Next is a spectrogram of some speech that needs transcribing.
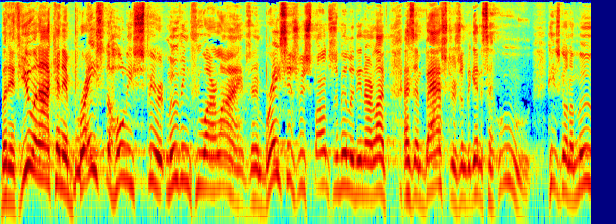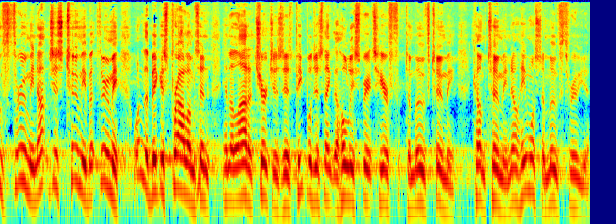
But if you and I can embrace the Holy Spirit moving through our lives and embrace His responsibility in our life as ambassadors and begin to say, Ooh, He's going to move through me, not just to me, but through me. One of the biggest problems in, in a lot of churches is people just think the Holy Spirit's here f- to move to me, come to me. No, He wants to move through you,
